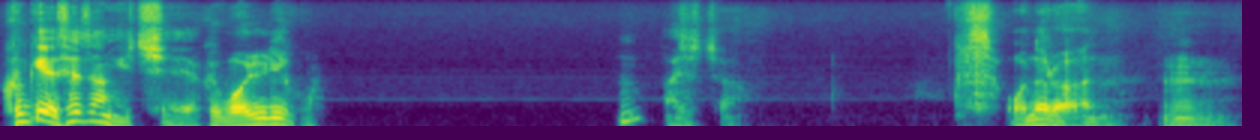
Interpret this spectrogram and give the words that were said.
그게 세상 이치예요. 그 원리고 응? 아셨죠? 오늘은 음,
